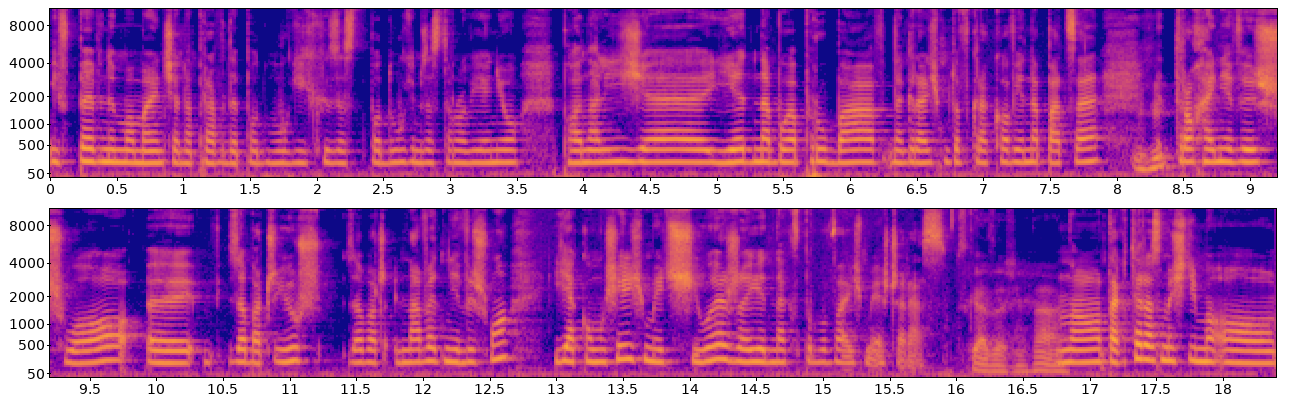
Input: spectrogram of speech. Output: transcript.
i w pewnym momencie, naprawdę po, długich, po długim zastanowieniu, po analizie, jedna była próba, nagraliśmy to w Krakowie na pace, Mhm. trochę nie wyszło. y, Zobacz, już, zobacz, nawet nie wyszło, i jaką musieliśmy mieć siłę, że jednak spróbowaliśmy jeszcze raz. Zgadza się, tak. No tak, teraz myślimy o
